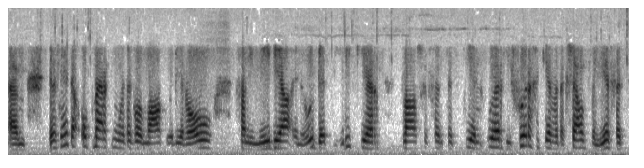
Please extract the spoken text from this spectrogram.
Ehm um, dis net 'n opmerking wat ek wil maak oor die rol van die media en hoe dit hierdie keer plaasgevind het teenoor die vorige keer wat ek self beleef het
